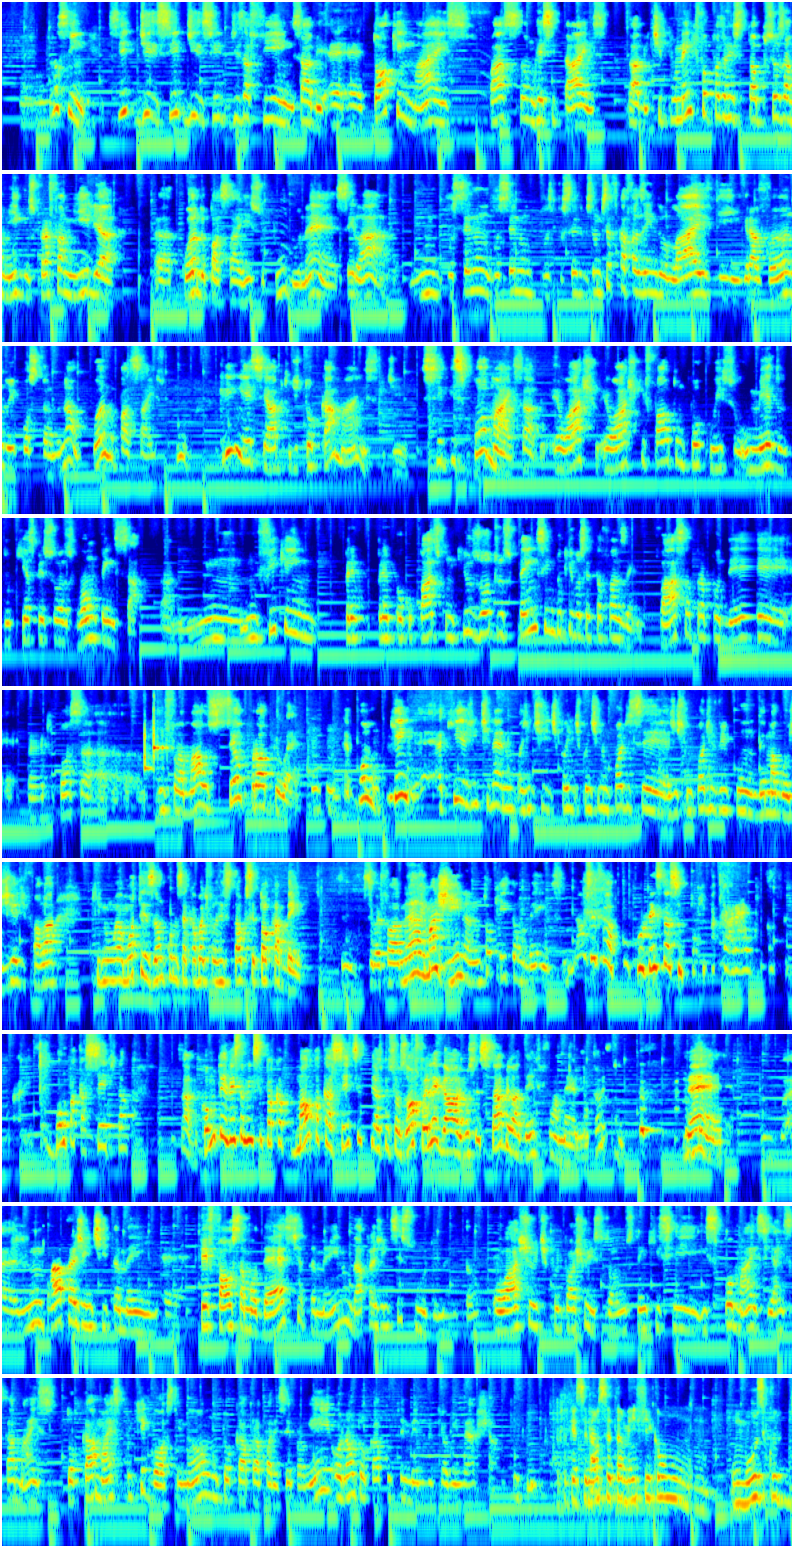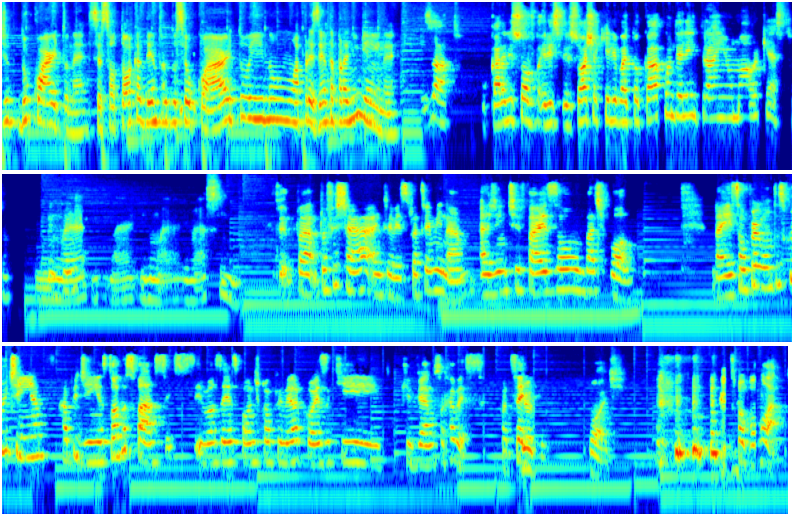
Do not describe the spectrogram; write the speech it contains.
Então, assim, se, se, se desafiem, sabe? É, é, toquem mais, façam recitais, sabe? Tipo, nem que for fazer um recital para seus amigos, para a família, uh, quando passar isso tudo, né? Sei lá, não, você não, você não, você, você não precisa ficar fazendo live, gravando e postando, não. Quando passar isso tudo, criem esse hábito de tocar mais, de se expor mais, sabe? Eu acho, eu acho que falta um pouco isso, o medo do que as pessoas vão pensar, sabe? Não, não fiquem preocupados com o que os outros pensem do que você está fazendo. Faça para poder, para que possa uh, inflamar o seu próprio ego. Uhum. É bom, quem aqui a gente, né, a gente, tipo, a gente, a gente não pode ser, a gente não pode vir com demagogia de falar que não é uma tesão quando você acaba de fazer recital que você toca bem você vai falar, não, imagina, não toquei tão bem. Assim. Não, você fala, por dentro você tá assim, toquei pra caralho, foi bom pra cacete e tal. Sabe? Como tem vezes também que você toca mal pra cacete e as pessoas, ó, oh, foi legal, e você sabe lá dentro que foi uma merda. Então, assim, né? É, não dá pra gente também é, ter falsa modéstia também, não dá pra gente ser surdo, né? Então, eu acho, tipo, eu acho isso, os alunos têm que se expor mais, se arriscar mais, tocar mais porque gostam, e não tocar para aparecer para alguém ou não tocar por ter medo do que alguém vai achar. Porque senão você também fica um, um músico de, do quarto, né? Você só toca dentro do seu quarto e não apresenta para ninguém, né? Exato. O cara ele só, ele, ele só acha que ele vai tocar quando ele entrar em uma orquestra. Não uhum. é, não é, e não é, e não é assim. Para fechar a entrevista, para terminar, a gente faz um bate-bola. Daí são perguntas curtinhas, rapidinhas, todas fáceis. E você responde com a primeira coisa que, que vier na sua cabeça. Pode ser? Pode. então vamos lá.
